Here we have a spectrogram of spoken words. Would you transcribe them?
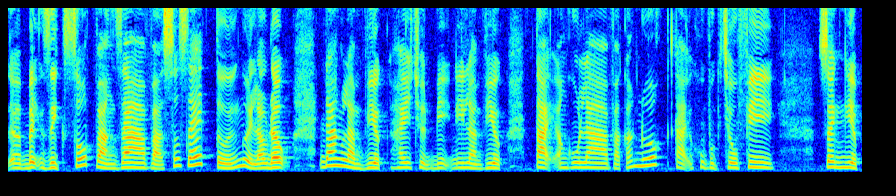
ờ, bệnh, dịch sốt vàng da và sốt rét tới người lao động đang làm việc hay chuẩn bị đi làm việc tại Angola và các nước tại khu vực châu Phi. Doanh nghiệp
